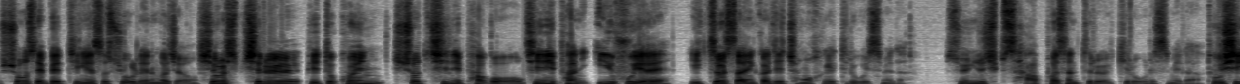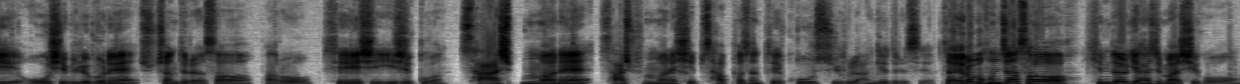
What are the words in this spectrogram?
숏에 베팅해서 수익을 내는 거죠. 10월 17일 비트코인 숏 진입하고 진입한 이후에 익절 사인까지 정확하게 드리고 있습니다. 수익률 14%를 기록을 했습니다. 2시 51분에 추천드려서 바로 3시 29분, 40분 만에 40분 만에 14%의 고우 수익을 안겨드렸어요. 자, 여러분 혼자서 힘들게 하지 마시고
